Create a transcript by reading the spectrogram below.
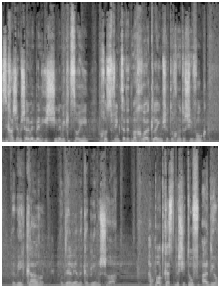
שיחה שמשלבת בין אישי למקצועי, חושפים קצת את מאחורי הקלעים של תוכנית השיווק, ובעיקר, אודליה מקבלים השראה. הפודקאסט בשיתוף אדיו,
